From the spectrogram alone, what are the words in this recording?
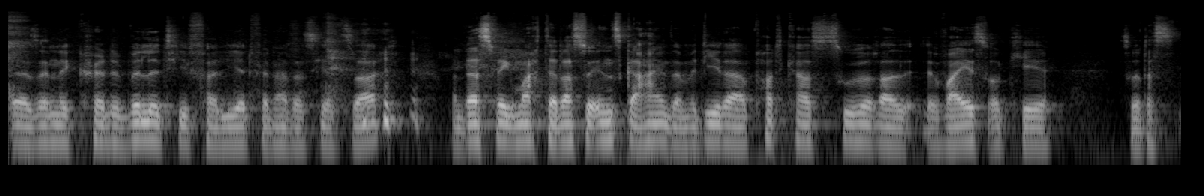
äh, seine Credibility verliert, wenn er das jetzt sagt. Und deswegen macht er das so insgeheim, damit jeder Podcast-Zuhörer weiß, okay, so, das,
